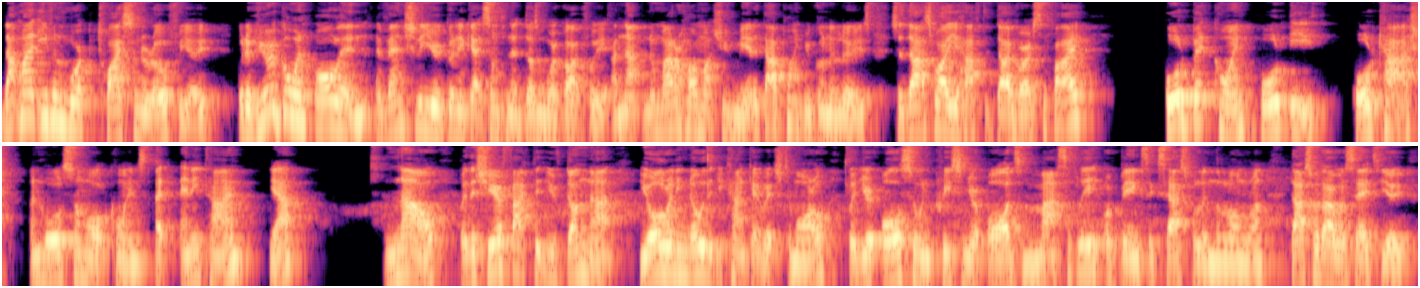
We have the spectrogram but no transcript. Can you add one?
That might even work twice in a row for you. But if you're going all in eventually you're going to get something that doesn't work out for you. And that no matter how much you've made at that point you're going to lose. So that's why you have to diversify. Hold bitcoin hold eth hold cash and hold some altcoins at any time. Yeah. Now, by the sheer fact that you've done that, you already know that you can't get rich tomorrow, but you're also increasing your odds massively of being successful in the long run. That's what I would say to you.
